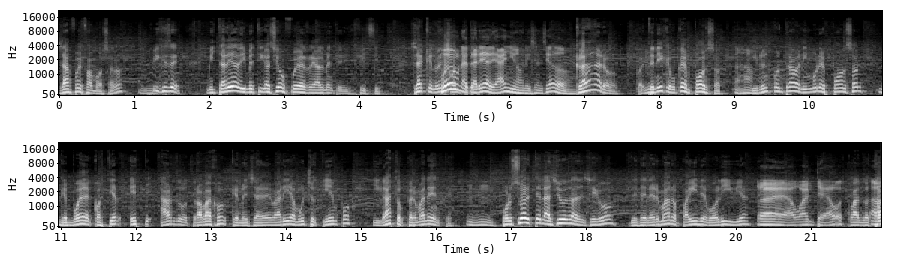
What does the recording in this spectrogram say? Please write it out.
Ya fue famoso, ¿no? Fíjese, mi tarea de investigación fue realmente difícil. Ya que no ¿Fue encontré- una tarea de años, licenciado? Claro, pues tenía que buscar sponsor Ajá. y no encontraba ningún sponsor que Mm. pueda costear este arduo trabajo que me llevaría mucho tiempo y gastos permanentes. Por suerte la ayuda llegó desde el hermano país de Bolivia Eh, aguante, agu- cuando estaba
